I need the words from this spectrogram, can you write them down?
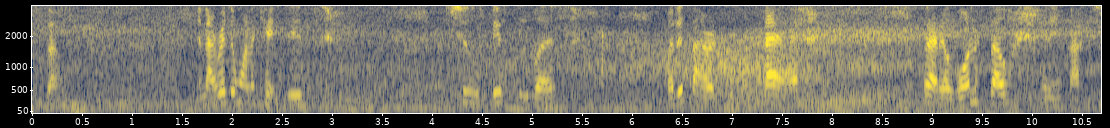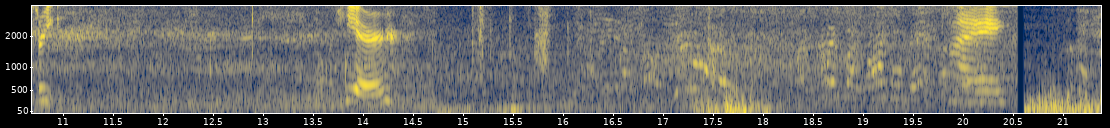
so And I really want to catch this 250 bus, but it's already 245. I gotta go on the stove and then cross the street. Over here. Hi. Okay.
